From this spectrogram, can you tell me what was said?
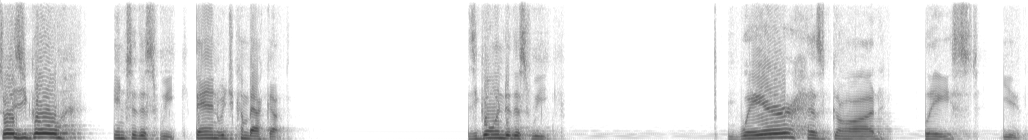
So as you go into this week, band, would you come back up? As you go into this week, where has God placed you?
